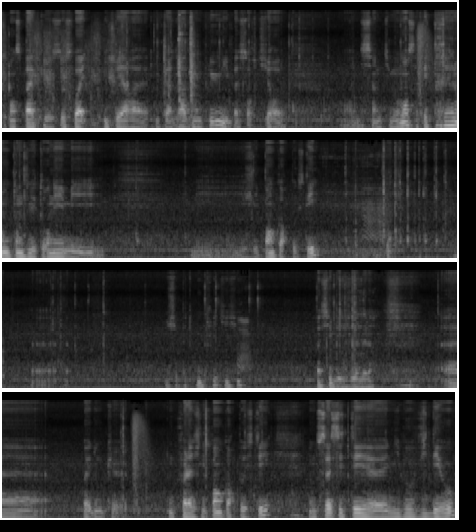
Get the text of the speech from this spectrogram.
je pense pas que ce soit hyper hyper grave non plus. Il va sortir d'ici un petit moment. Ça fait très longtemps que je l'ai tourné mais, mais je l'ai pas encore posté. J'ai pas de concrète ici. Ah si, mais je l'avais là. Euh, ouais, donc, euh, donc voilà, je l'ai pas encore posté. Donc ça, c'était euh, niveau vidéo.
